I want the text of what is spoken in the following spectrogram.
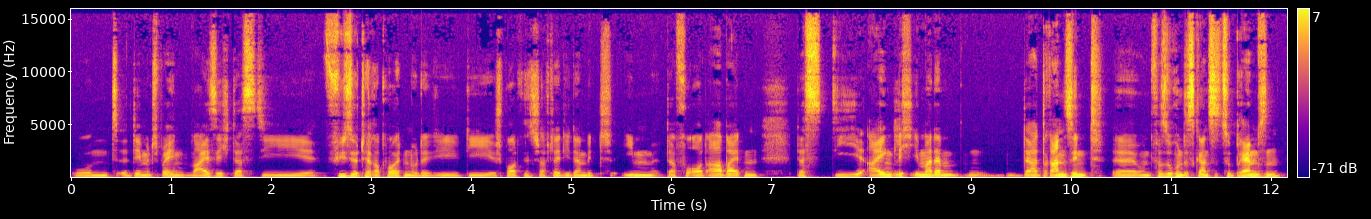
Und äh, dementsprechend weiß ich, dass die Physiotherapeuten oder die, die Sportwissenschaftler, die da mit ihm da vor Ort arbeiten, dass die eigentlich immer da, da dran sind äh, und versuchen, das Ganze zu bremsen.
